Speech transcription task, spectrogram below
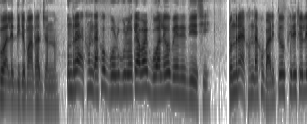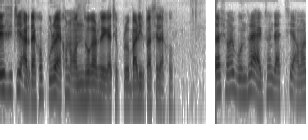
গোয়ালের দিকে বাঁধার জন্য। বন্ধুরা, এখন দেখো গরুগুলোকে আবার গোয়ালেও বেঁধে দিয়েছি। বন্ধুরা, এখন দেখো বাড়িতেও ফিরে চলে এসেছি, আর দেখো পুরো এখন অন্ধকার হয়ে গেছে, পুরো বাড়ির পাশে দেখো। তার সময় বন্ধুরা একজন যাচ্ছি আমার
